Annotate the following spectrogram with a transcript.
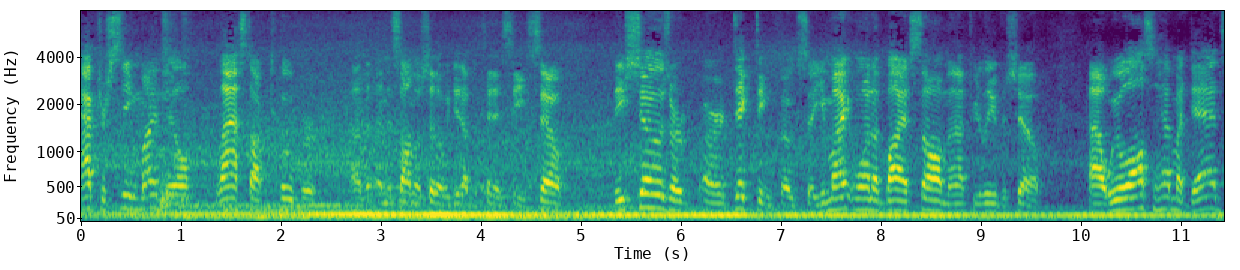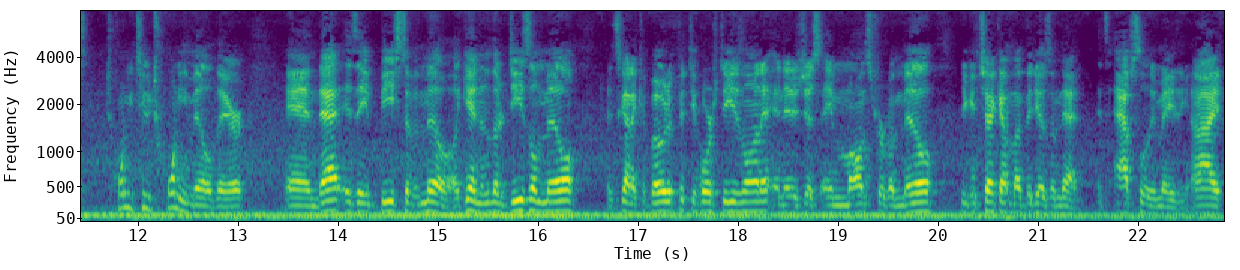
after seeing my mill last October uh, the, on the sawmill show that we did up in Tennessee. So these shows are, are addicting, folks. So you might want to buy a sawmill after you leave the show. Uh, we will also have my dad's 2220 mill there, and that is a beast of a mill. Again, another diesel mill. It's got a Kubota 50 horse diesel on it, and it is just a monster of a mill. You can check out my videos on that. It's absolutely amazing. I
